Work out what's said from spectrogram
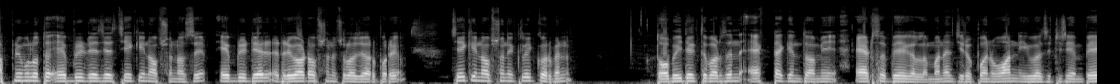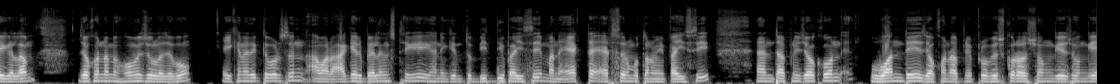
আপনি মূলত এভরিডে যে চেক ইন অপশন আছে এভরিডের রিওয়ার্ড অপশনে চলে যাওয়ার পরে চেক ইন অপশনে ক্লিক করবেন, তবেই দেখতে পাচ্ছেন একটা কিন্তু আমি অ্যাডসও পেয়ে গেলাম মানে জিরো পয়েন্ট ওয়ান ইউএসডি আমি পেয়ে গেলাম। যখন আমি হোমে চলে যাব এখানে দেখতে পাচ্ছেন, আমার আগের ব্যালেন্স থেকে এখানে কিন্তু বৃদ্ধি পাইছে মানে একটা অ্যাডসের মতন আমি পাইছি। অ্যান্ড আপনি যখন ওয়ান ডে যখন আপনি প্রবেশ করার সঙ্গে সঙ্গে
